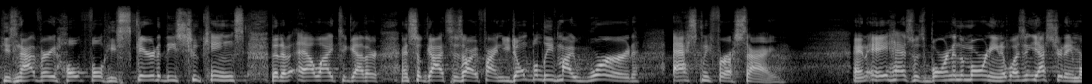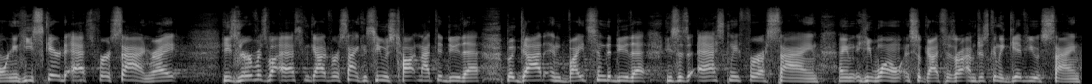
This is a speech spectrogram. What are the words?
He's not very hopeful. He's scared of these two kings that have allied together. And so God says, All right, fine, you don't believe my word, ask me for a sign. And Ahaz was born in the morning. It wasn't yesterday morning. He's scared to ask for a sign, right? He's nervous about asking God for a sign because he was taught not to do that. But God invites him to do that. He says, Ask me for a sign. And he won't. And so God says, All right, I'm just going to give you a sign.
